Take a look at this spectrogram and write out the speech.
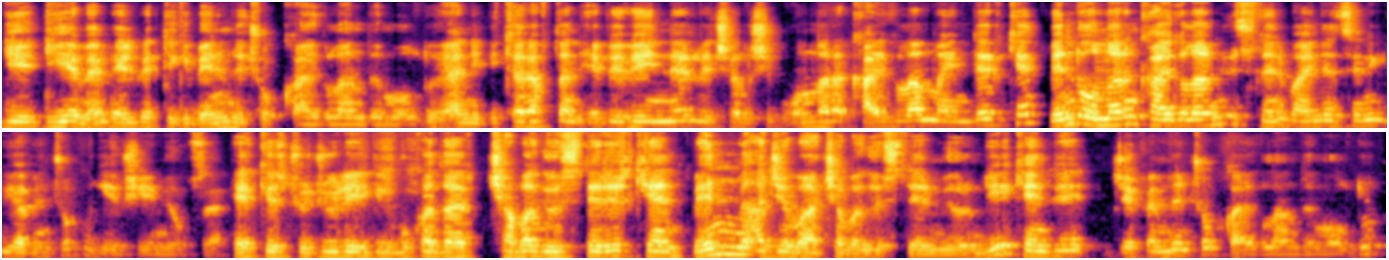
diye, diyemem. Elbette ki benim de çok kaygılandığım oldu. Yani bir taraftan ebeveynlerle çalışıp onlara kaygılanmayın derken ben de onların kaygılarını üstlenip aynen senin gibi ya ben çok mu gevşeyim yoksa? Herkes çocuğuyla ilgili bu kadar çaba gösterirken ben mi acaba çaba göstermiyorum diye kendi cephemden çok kaygılandığım oldu.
